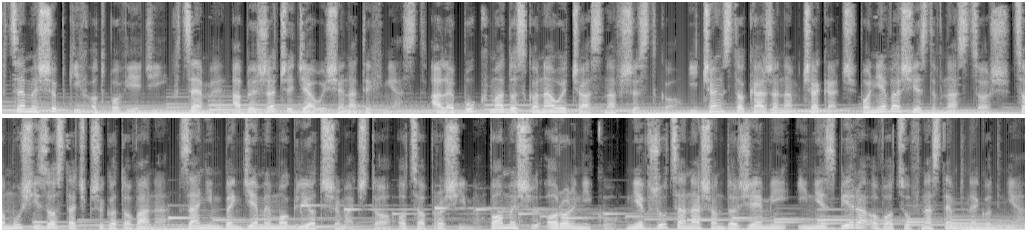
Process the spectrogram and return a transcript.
Chcemy szybkich odpowiedzi, chcemy, aby rzeczy działy się natychmiast. Ale Bóg ma doskonały czas na wszystko i często każe nam czekać, ponieważ jest w nas coś, co musi zostać przygotowane, zanim będziemy mogli otrzymać to, o co prosimy. Pomyśl o rolniku. Nie wrzuca nasion do ziemi i nie zbiera owoców następnego dnia.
